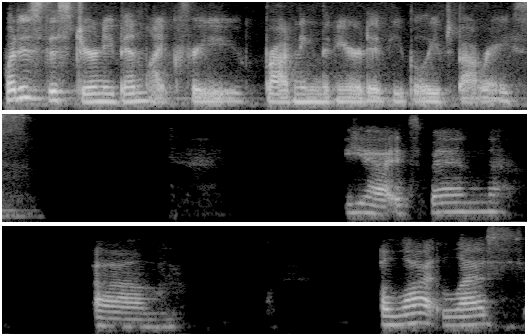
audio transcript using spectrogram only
What has this journey been like for you, broadening the narrative you believed about race? Yeah, it's been um, a lot less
